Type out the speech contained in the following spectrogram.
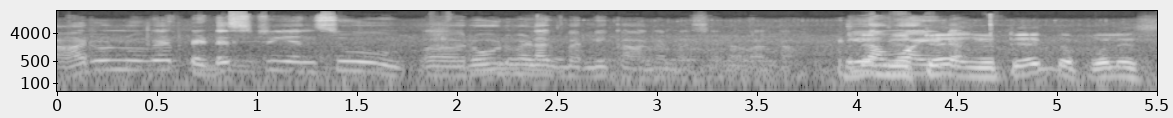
ಯಾರೂ ಪೆಡೆಸ್ಟ್ರಿಯನ್ಸು ರೋಡ್ ಒಳಗೆ ಬರ್ಲಿಕ್ಕೆ ಆಗಲ್ಲ ಸರ್ ಅವಾಗ. It you take the police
